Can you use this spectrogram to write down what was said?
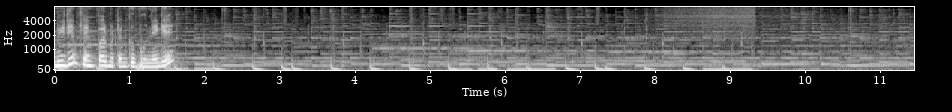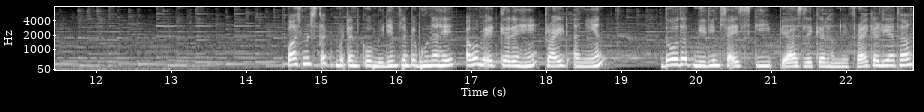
मीडियम फ्लेम पर मटन को भूनेंगे। पाँच मिनट तक मटन को मीडियम फ्लेम पे भूना है। अब हम ऐड कर रहे हैं फ्राइड अनियन दो दत मीडियम साइज़ की प्याज लेकर हमने फ्राई कर लिया था।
